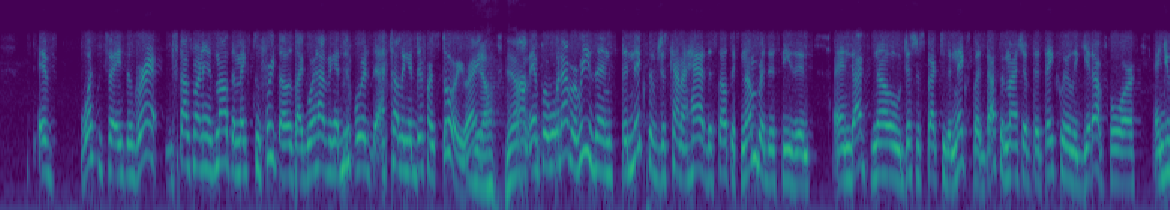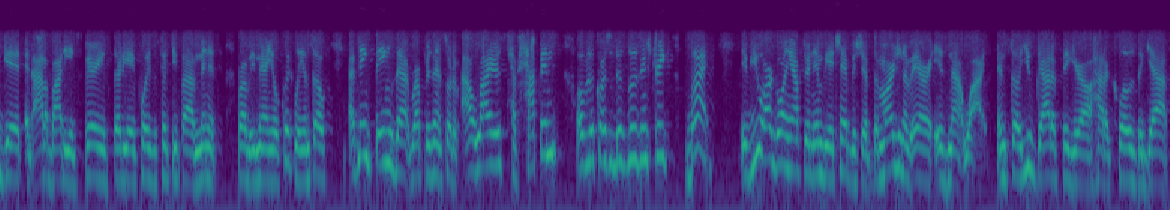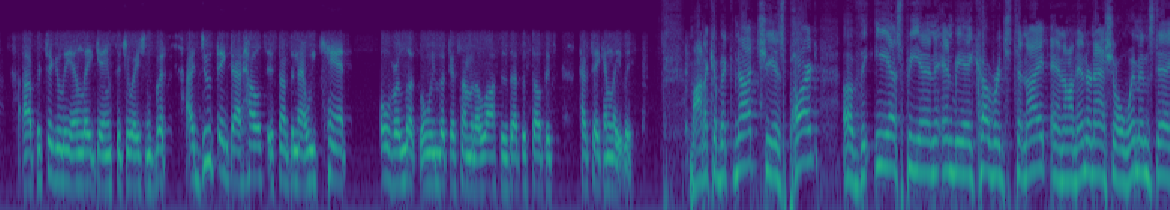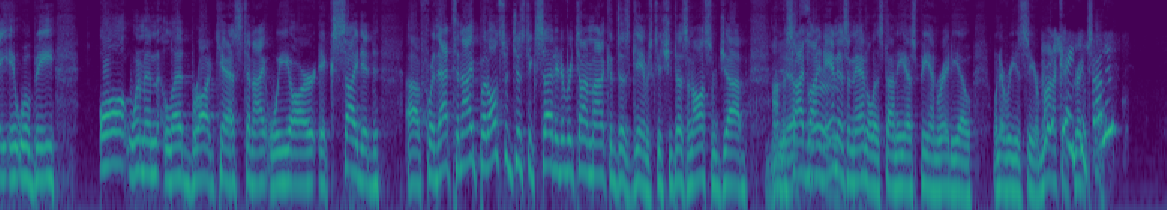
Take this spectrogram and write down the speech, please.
If what's his face if Grant stops running his mouth and makes two free throws, like we're having a we're telling a different story, right? Yeah, yeah. Um, and for whatever reason, the Knicks have just kind of had the Celtics number this season. And that's no disrespect to the Knicks, but that's a matchup that they clearly get up for, and you get an out of body experience, 38 points in 55 minutes from Immanuel Quickley. And so I think things that represent sort of outliers have happened over the course of this losing streak, but if you are going after an NBA championship, the margin of error is not wide. And so you've got to figure out how to close the gap, uh, particularly in late game situations. But I do think that health is something that we can't overlook when we look at some of the losses that the Celtics have taken lately. Monica McNutt, she is part of the ESPN NBA coverage tonight, and on International Women's Day, it will be all women led broadcast tonight. We are excited uh, for that tonight, but also just excited every time Monica does games because she does an awesome job on yes, the sideline and as an analyst on ESPN Radio whenever you see her. Monica, Appreciate great you, stuff.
